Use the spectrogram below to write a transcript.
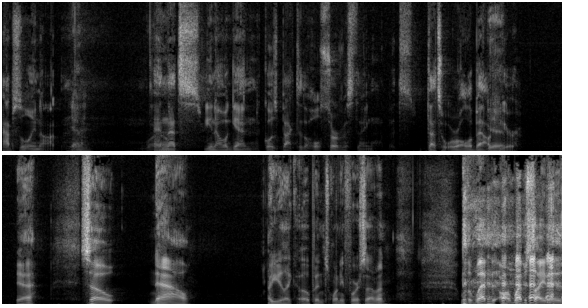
absolutely not. Yeah. And that's, you know, again, goes back to the whole service thing. It's that's what we're all about Yeah. here. Yeah. So now, are you like open 24 7? Well, the web, our website is,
